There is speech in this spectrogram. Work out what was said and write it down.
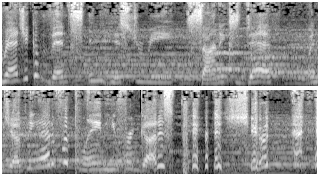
tragic events in history. Sonic's death. When jumping out of a plane, he forgot his parachute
